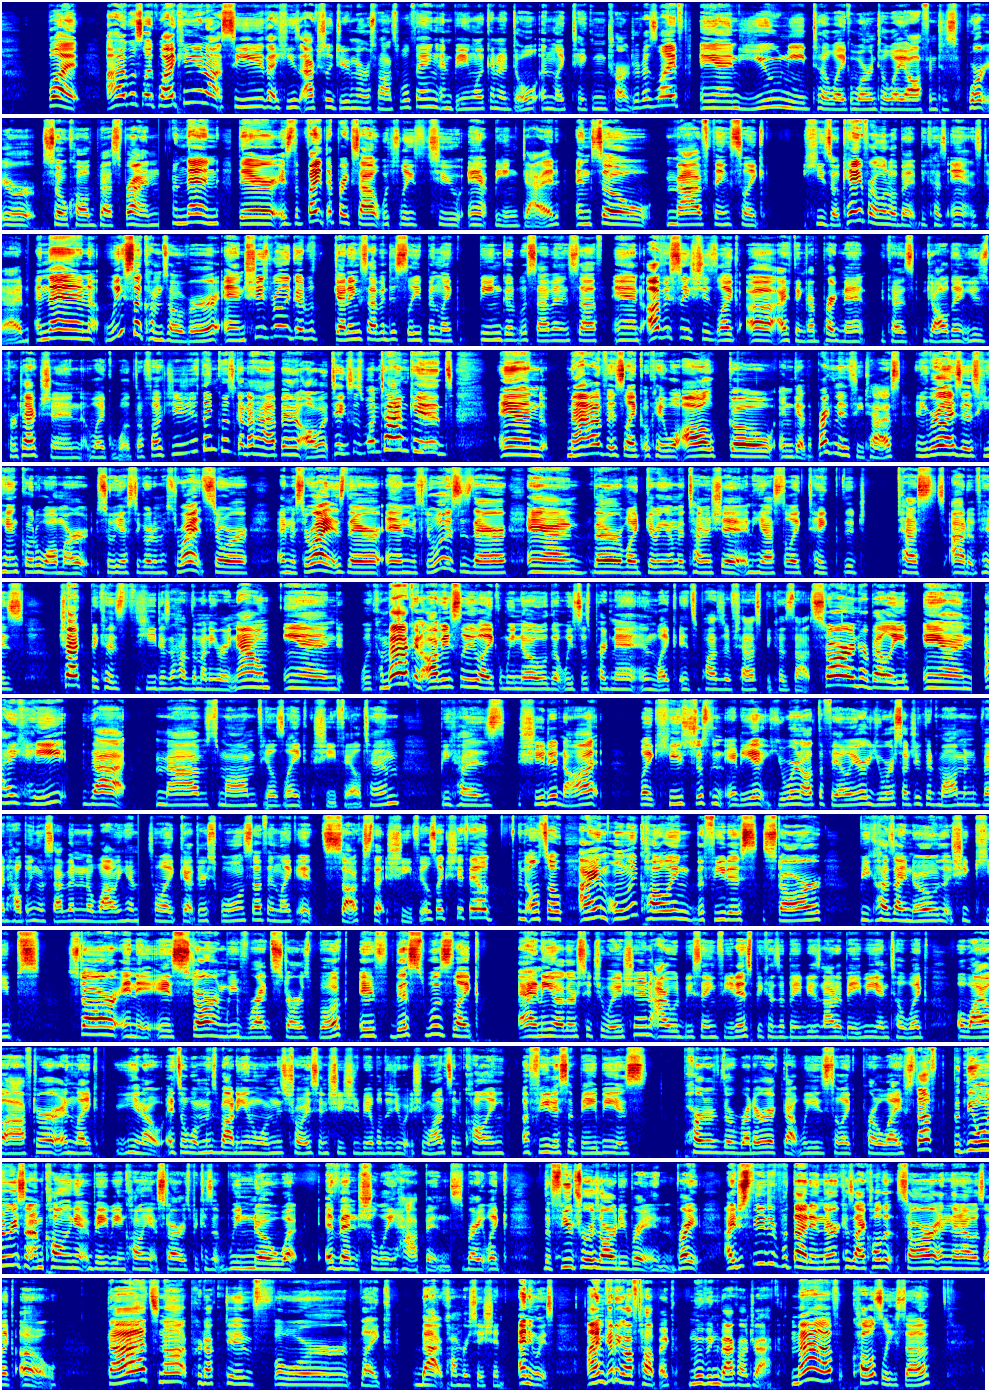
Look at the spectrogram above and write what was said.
But I was like, why can you not see that he's actually doing the responsible thing and being like an adult and like taking charge of his life? And you need to like learn to lay off and to support your so called best friend. And then there is the fight that breaks out, which leads to Ant being dead. And so Mav thinks like he's okay for a little bit because Ant is dead. And then Lisa comes over and she's really good with getting Seven to sleep and like being good with Seven and stuff. And obviously she's like, uh, I think I'm pregnant because y'all didn't use protection. Like, what the fuck did you think was gonna happen? All it takes is one time, kids. And Mav is like, okay, well, I'll go and get the pregnancy test. And he realizes he can't go to Walmart, so he has to go to Mr. Wyatt's store. And Mr. Wyatt is there, and Mr. Lewis is there, and they're like giving him a ton of shit. And he has to like take the tests out of his check because he doesn't have the money right now. And we come back, and obviously, like, we know that Lisa's pregnant, and like, it's a positive test because that star in her belly. And I hate that Mav's mom feels like she failed him because she did not. Like, he's just an idiot. You were not the failure. You were such a good mom and been helping with Seven and allowing him to, like, get through school and stuff. And, like, it sucks that she feels like she failed. And also, I am only calling the fetus Star because I know that she keeps Star and it is Star and we've read Star's book. If this was, like, any other situation, I would be saying fetus because a baby is not a baby until like a while after. And like, you know, it's a woman's body and a woman's choice and she should be able to do what she wants. And calling a fetus a baby is part of the rhetoric that leads to like pro life stuff. But the only reason I'm calling it a baby and calling it star is because we know what eventually happens, right? Like the future is already written, right? I just needed to put that in there because I called it star and then I was like, oh, that's not productive for like that conversation. Anyways, I'm getting off topic, moving back on track. Mav calls Lisa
